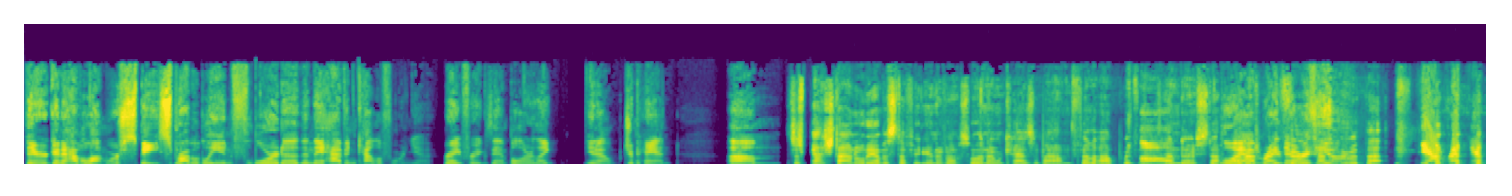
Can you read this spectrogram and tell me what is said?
they're gonna have a lot more space probably in Florida than they have in California, right? For example, or like you know Japan. Um, Just bash down all the other stuff at Universal that no one cares about and fill it up with Oh, Nintendo stuff. boy, I would I'm right be there very with you. happy with that. Yeah, I'm right there.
